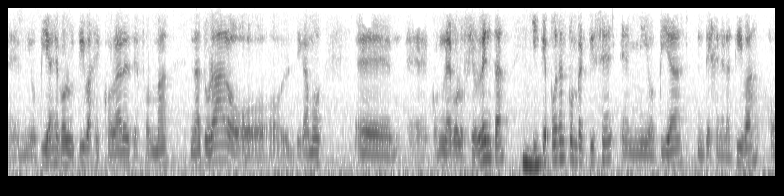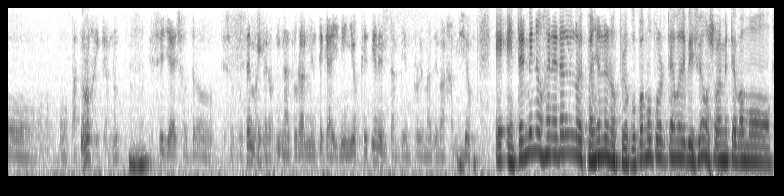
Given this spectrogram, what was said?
eh, miopías evolutivas escolares de forma natural o digamos, eh, eh, con una evolución lenta y que puedan convertirse en miopías degenerativas o, patológicas, ¿no? Ese ya es otro, es otro tema, eh, pero naturalmente que hay niños que tienen también problemas de baja visión. en términos generales, los españoles nos preocupamos por el tema de visión o solamente vamos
